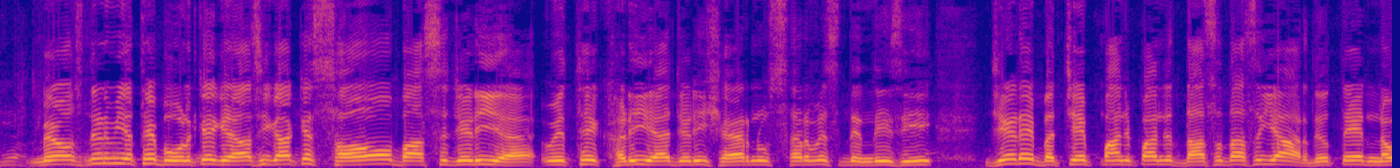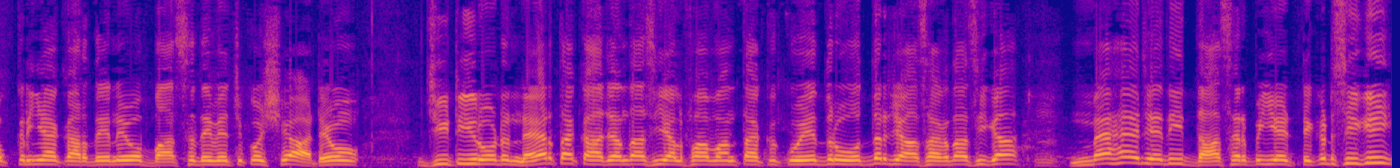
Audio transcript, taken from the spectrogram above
ਮੈਂ ਉਸ ਦਿਨ ਵੀ ਇੱਥੇ ਬੋਲ ਕੇ ਗਿਆ ਸੀਗਾ ਕਿ 100 ਬੱਸ ਜਿਹੜੀ ਹੈ, ਉਹ ਇੱਥੇ ਖੜੀ ਹੈ, ਜਿਹੜੀ ਸ਼ਹਿਰ ਨੂੰ ਸਰਵਿਸ ਦਿੰਦੀ ਸੀ, ਜਿਹੜੇ ਬੱਚੇ 5-5 10-10 ਹਜ਼ਾਰ ਦੇ ਉੱਤੇ ਨੌਕਰੀਆਂ ਕਰਦੇ ਨੇ, ਉਹ ਬੱਸ ਦੇ ਵਿੱਚ ਕੋਈ ਛਾਟਿਓ ਜੀਟੀ ਰੋਡ ਨਹਿਰ ਤੱਕ ਆ ਜਾਂਦਾ ਸੀ ਅਲਫਾ 1 ਤੱਕ, ਕੋਈ ਇਧਰੋਂ ਉਧਰ ਜਾ ਸਕਦਾ ਸੀਗਾ। ਮਹਿਜ ਇਹਦੀ 10 ਰੁਪਏ ਟਿਕਟ ਸੀਗੀ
